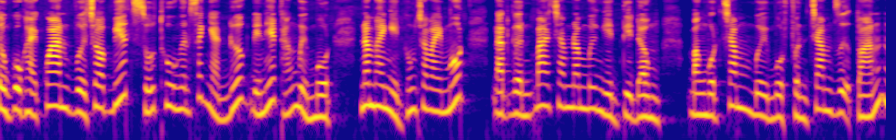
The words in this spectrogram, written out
Tổng cục Hải quan vừa cho biết số thu ngân sách nhà nước đến hết tháng 11 năm 2021 đạt gần 350.000 tỷ đồng, bằng 111% dự toán,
